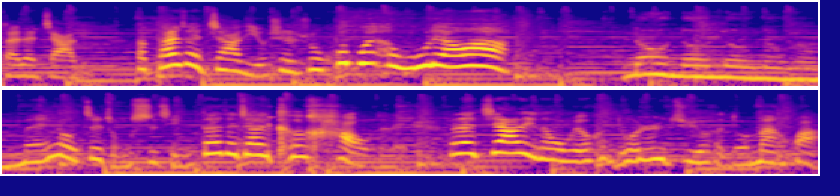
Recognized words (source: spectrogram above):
待在家里。那待在家里，有些人说会不会很无聊啊？No No No No No，没有这种事情，待在家里可好的嘞。待在家里呢，我们有很多日剧，有很多漫画。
